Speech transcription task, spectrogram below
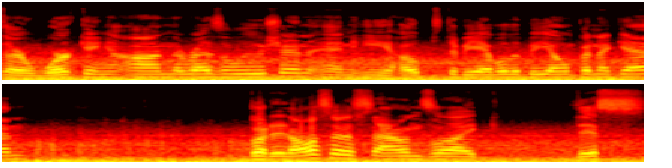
they're working on the resolution and he hopes to be able to be open again. But it also sounds like this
